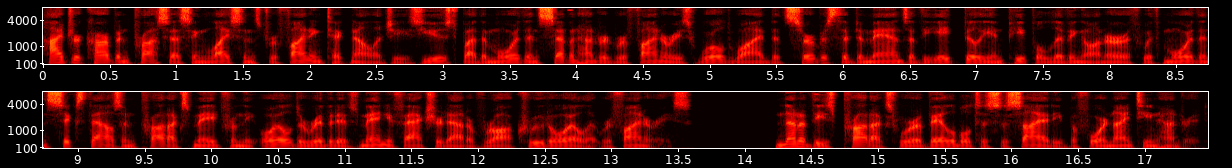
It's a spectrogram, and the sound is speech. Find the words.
hydrocarbon processing licensed refining technologies used by the more than 700 refineries worldwide that service the demands of the 8 billion people living on Earth, with more than 6,000 products made from the oil derivatives manufactured out of raw crude oil at refineries. None of these products were available to society before 1900.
